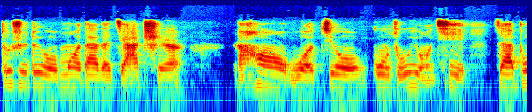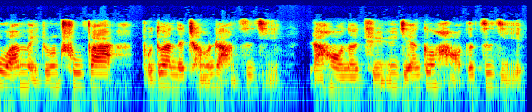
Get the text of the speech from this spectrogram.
都是对我莫大的加持，然后我就鼓足勇气，在不完美中出发，不断的成长自己，然后呢，去遇见更好的自己，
